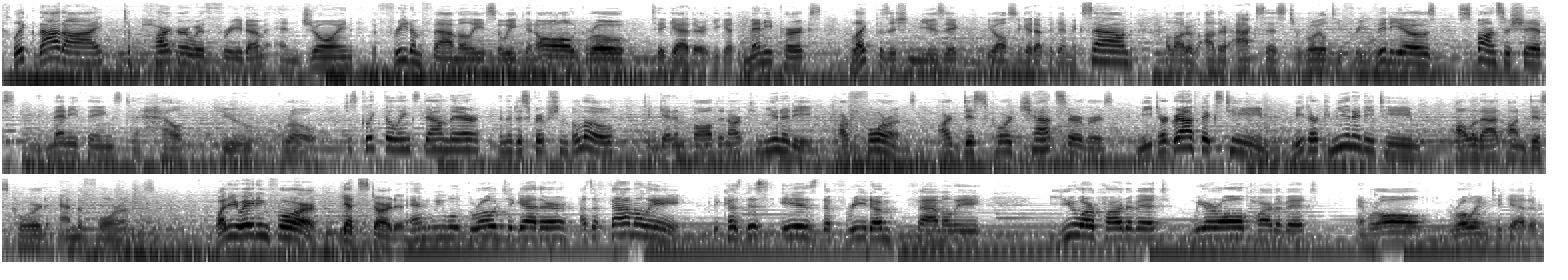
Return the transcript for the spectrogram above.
Click that I to partner with Freedom and join the Freedom family so we can all grow together. You get many perks like position music, you also get Epidemic Sound, a lot of other access to royalty free videos, sponsorships, and many things to help you grow. Just click the links down there in the description below to get involved in our community, our forums, our Discord chat servers, meet our graphics team, meet our community team, all of that on Discord and the forums. What are you waiting for? Get started. And we will grow together as a family because this is the Freedom Family. You are part of it, we are all part of it, and we're all growing together.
